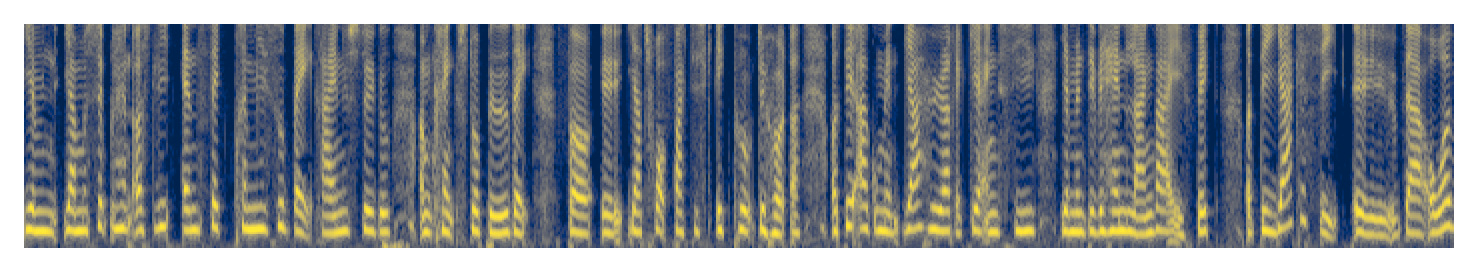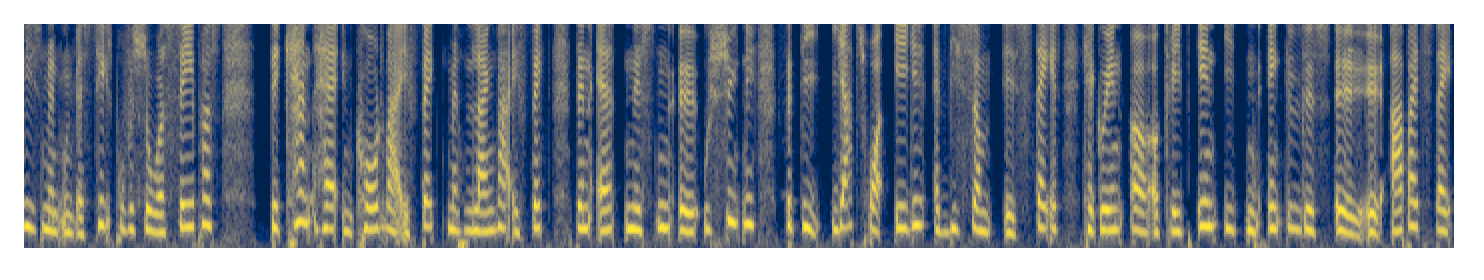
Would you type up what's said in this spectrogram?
jamen, jeg må simpelthen også lige anfægte præmisset bag regnestykket omkring Stor Bededag, for øh, jeg tror faktisk ikke på, det holder. Og det argument, jeg hører regeringen sige, jamen det vil have en langvarig effekt. Og det jeg kan se, øh, der er overvist med en universitetsprofessor, Cepos, det kan have en kortvarig effekt, men den langvarige effekt, den er næsten øh, usynlig, fordi jeg tror ikke, at vi som øh, stat kan gå ind og, og gribe ind i den enkeltes øh, øh, arbejdsdag,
